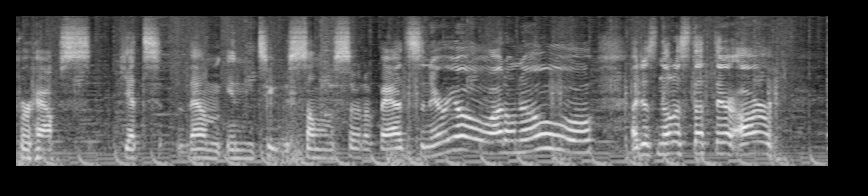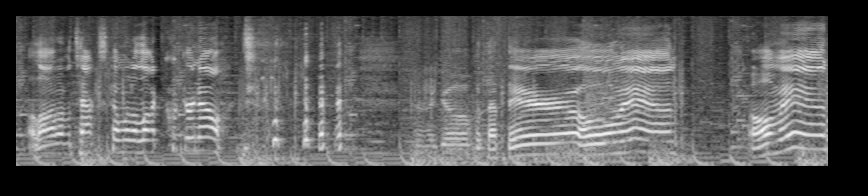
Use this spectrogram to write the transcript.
perhaps get them into some sort of bad scenario. I don't know. I just noticed that there are a lot of attacks coming a lot quicker now. Gonna go put that there. Oh man. Oh man.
